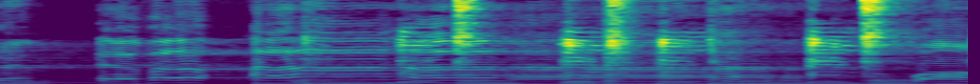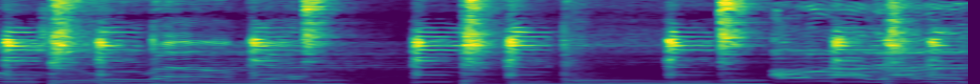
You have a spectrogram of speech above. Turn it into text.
Whenever I want you around, yeah. All I gotta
